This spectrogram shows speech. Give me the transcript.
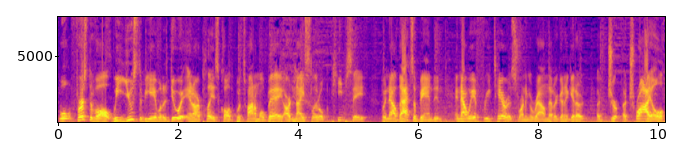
well, first of all, we used to be able to do it in our place called Guantanamo Bay, our nice little keepsake. But now that's abandoned, and now we have free terrorists running around that are going to get a, a, jur- a trial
